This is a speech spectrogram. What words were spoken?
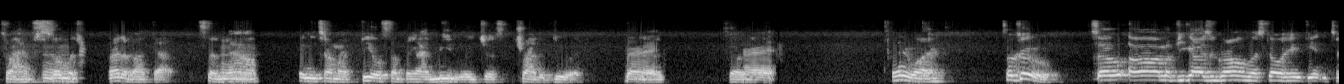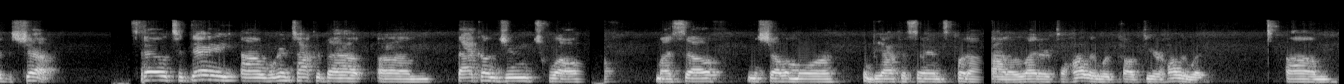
So I have so much regret about that. So now, anytime I feel something, I immediately just try to do it. you Right. know? So Right. anyway, so cool. So um, if you guys are grown, let's go ahead and get into the show. So today um, we're going to talk about um, back on June 12th, myself, Michelle Amor, and Bianca Sams put out a letter to Hollywood called Dear Hollywood. Um,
